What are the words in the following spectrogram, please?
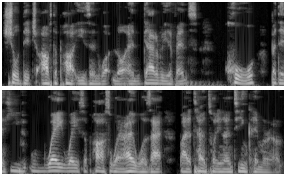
Shoreditch after parties and whatnot and gallery events. Cool. But then he way, way surpassed where I was at by the time 2019 came around.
